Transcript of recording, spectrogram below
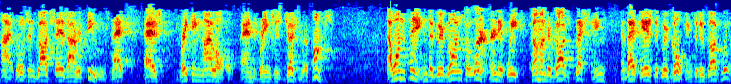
idols. And God says, I refuse that as breaking my law and brings his judgment upon us. Now one thing that we're going to learn if we come under God's blessing, and that is that we're going to do God's will.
